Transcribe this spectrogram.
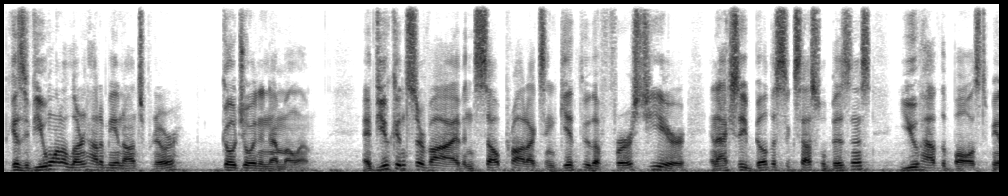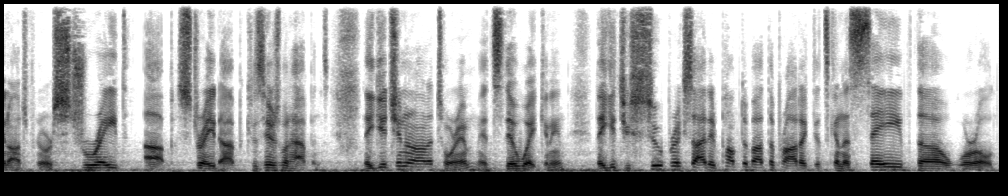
Because if you want to learn how to be an entrepreneur, go join an MLM. If you can survive and sell products and get through the first year and actually build a successful business, you have the balls to be an entrepreneur straight up, straight up. Because here's what happens they get you in an auditorium, it's the awakening. They get you super excited, pumped about the product. It's going to save the world.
